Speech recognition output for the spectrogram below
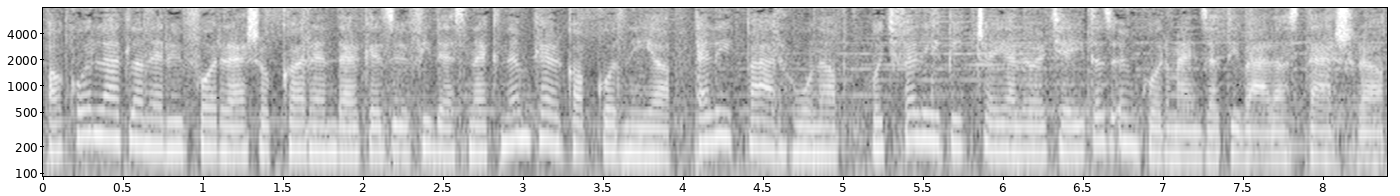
a korlátlan erőforrásokkal rendelkező Fidesznek nem kell kapkodnia, elég pár hónap, hogy felépítse jelöltjeit az önkormányzati választásra.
